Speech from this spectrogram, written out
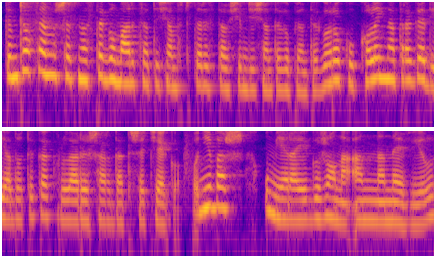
Tymczasem 16 marca 1485 roku kolejna tragedia dotyka króla Ryszarda III, ponieważ umiera jego żona Anna Neville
